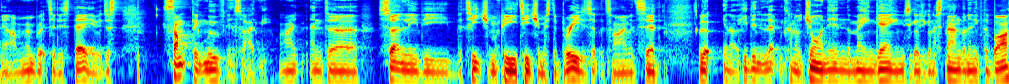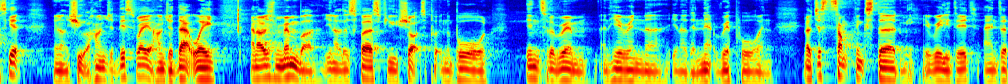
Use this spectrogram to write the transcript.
you know, I remember it to this day. It was just something moved inside me, right? And uh, certainly the the teacher, my PE teacher, Mr. Breeze at the time, had said, "Look, you know, he didn't let me kind of join in the main games. He goes, you're going to stand underneath the basket, you know, shoot hundred this way, hundred that way." And I just remember, you know, those first few shots, putting the ball into the rim and hearing the you know the net ripple and you know just something stirred me it really did and uh,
